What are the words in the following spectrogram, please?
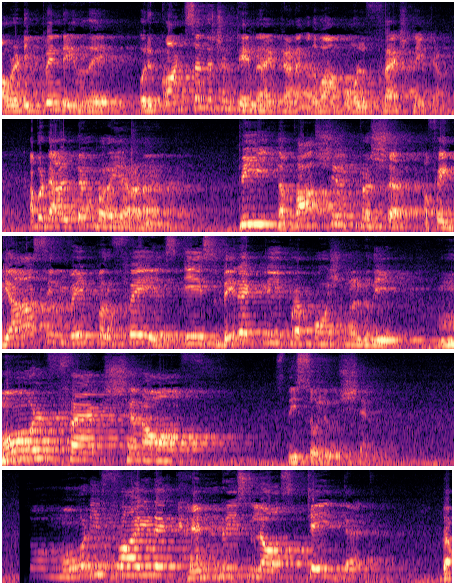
അവിടെ ഡിപ്പെൻഡ് ചെയ്യുന്നത് ഒരു കോൺസെൻട്രേഷൻ ടേമിനായിട്ടാണ് അഥവാ മോൾ ഫ്രാക്ഷനായിട്ടാണ് അപ്പൊ ഡാൽട്ടൻ പറയാണ് P, the partial pressure of a gas in vapor phase is directly proportional to the mole fraction of the solution. So modified Henry's law state that the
